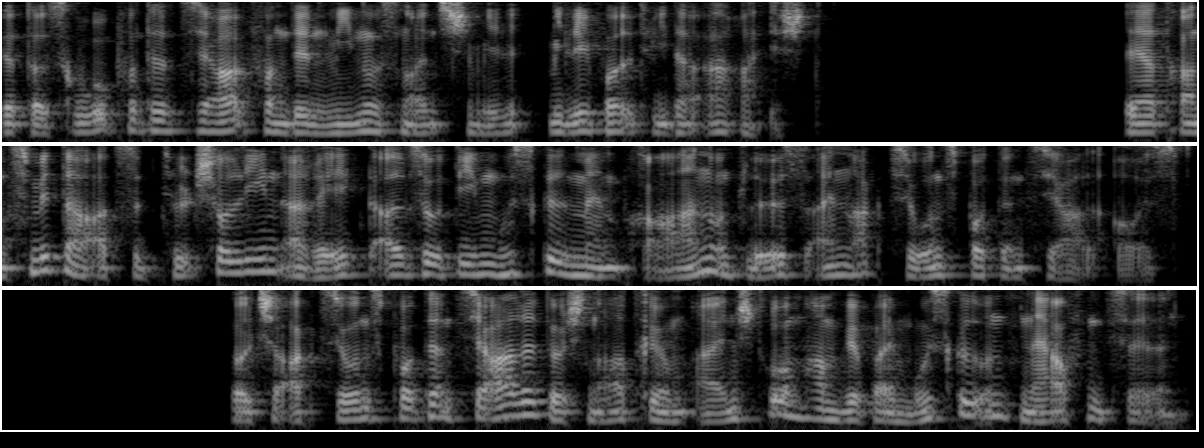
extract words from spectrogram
wird das Ruhepotential von den minus 90 mV wieder erreicht. Der Transmitter Acetylcholin erregt also die Muskelmembran und löst ein Aktionspotential aus. Solche Aktionspotentiale durch Natriumeinstrom haben wir bei Muskel- und Nervenzellen.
